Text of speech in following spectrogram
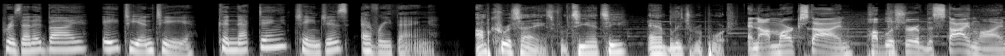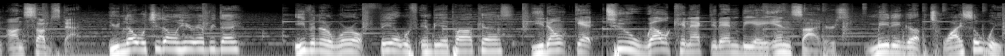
Presented by AT&T. Connecting changes everything. I'm Chris Haynes from TNT and Bleacher Report. And I'm Marc Stein, publisher of the Stein Line on Substack. You know what you don't hear every day? Even in a world filled with NBA podcasts? You don't get two well connected NBA insiders meeting up twice a week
